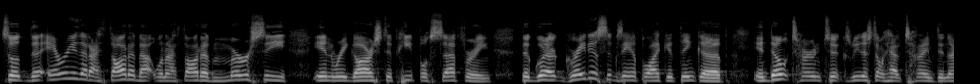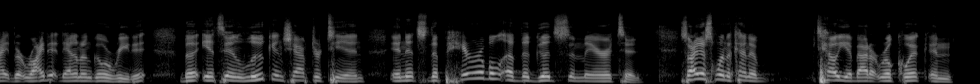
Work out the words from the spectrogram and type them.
So, the area that I thought about when I thought of mercy in regards to people suffering, the greatest example I could think of, and don't turn to it because we just don't have time tonight, but write it down and go read it. But it's in Luke in chapter 10, and it's the parable of the Good Samaritan. So, I just want to kind of tell you about it real quick and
